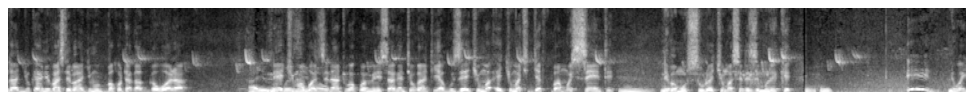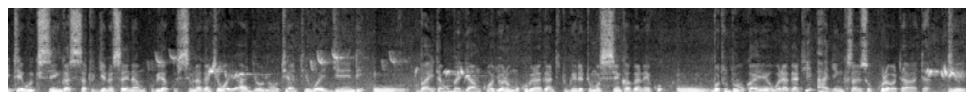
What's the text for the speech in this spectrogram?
Ng'ajjuka university bagimubbako tagaggawala. N'ekyuma bwazze n'atuuka kuba minisita aga nti ogaa nti yaguze ekyuma ekyuma kijja kubamu esente Mm. ne bamusuula ekyuma sente zimuleke Mhm. Eh, ne wayita ewiiki nga ssatu genosai namukubira ku ssimu naga nti wayi aja oli otya nti wayi gyendi Mm. bayita mu mejjankojo nomukubira naga nti tugende tumusisinkaganeeko Mm. bwe tutuukayo ewe naga nti aje nkusanyusa okukulaba taata Tye.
